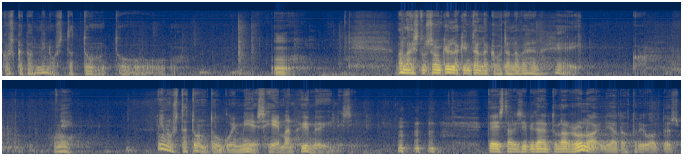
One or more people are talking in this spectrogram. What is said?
Koskapa minusta tuntuu... Mm. Valaistus on kylläkin tällä kohdalla vähän heikko. Niin. Minusta tuntuu kuin mies hieman hymyilisi. Teistä olisi pitänyt tulla runoilija, tohtori Walters.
